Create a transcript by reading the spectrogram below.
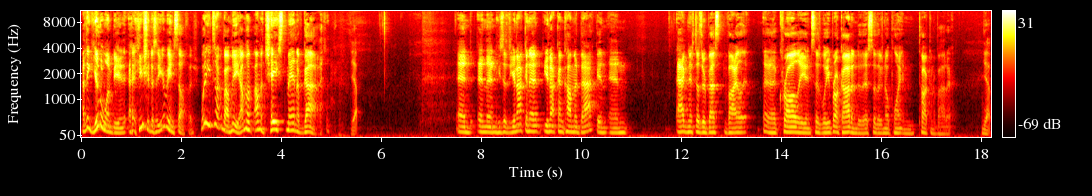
I think you're the one being. You should have said you're being selfish. What are you talking about me? I'm a I'm a chaste man of God. Yep. And and then he says you're not gonna you're not gonna comment back. And and Agnes does her best Violet uh, Crawley and says, well, you brought God into this, so there's no point in talking about it. Yep.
